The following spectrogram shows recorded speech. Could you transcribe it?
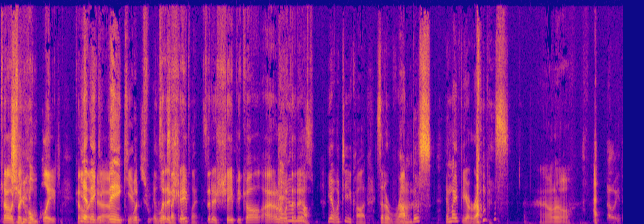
Kind of looks like home plate. Kinda Yeah, like, thank you- uh, thank you. Which, It is looks that a home shape? plate. Is that a shape you call? I don't know I what don't that is. know. Yeah, what do you call it? Is that a rhombus? it might be a rhombus. I don't know. I don't know either.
